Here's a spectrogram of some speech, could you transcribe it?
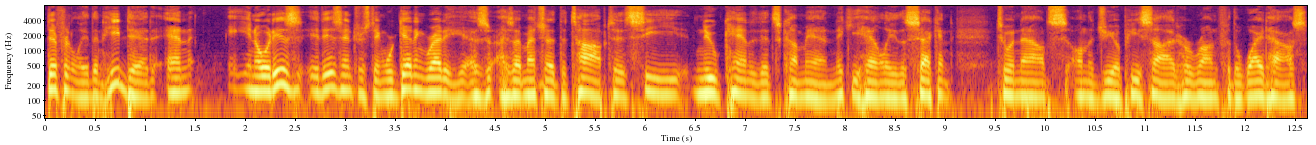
differently than he did. And you know, it is it is interesting. We're getting ready, as as I mentioned at the top, to see new candidates come in. Nikki Haley, the second to announce on the GOP side her run for the White House.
